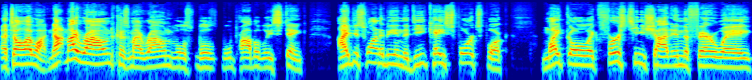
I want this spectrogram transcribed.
That's all I want. Not my round because my round will will will probably stink. I just want to be in the DK Sportsbook. Mike Golic, first tee shot in the fairway.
